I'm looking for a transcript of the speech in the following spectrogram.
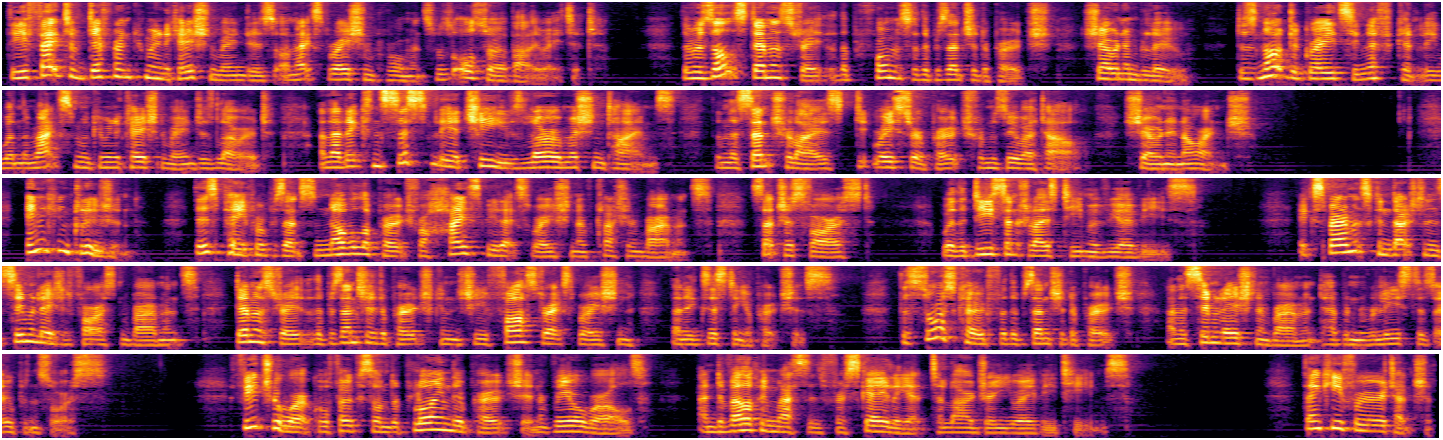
The effect of different communication ranges on exploration performance was also evaluated. The results demonstrate that the performance of the presented approach, shown in blue, does not degrade significantly when the maximum communication range is lowered, and that it consistently achieves lower mission times than the centralized racer approach from Zhou et al., shown in orange. In conclusion, this paper presents a novel approach for high-speed exploration of cluttered environments, such as forest, with a decentralized team of UAVs. Experiments conducted in simulated forest environments demonstrate that the presented approach can achieve faster exploration than existing approaches. The source code for the presented approach and the simulation environment have been released as open source. Future work will focus on deploying the approach in the real world and developing methods for scaling it to larger UAV teams. Thank you for your attention.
